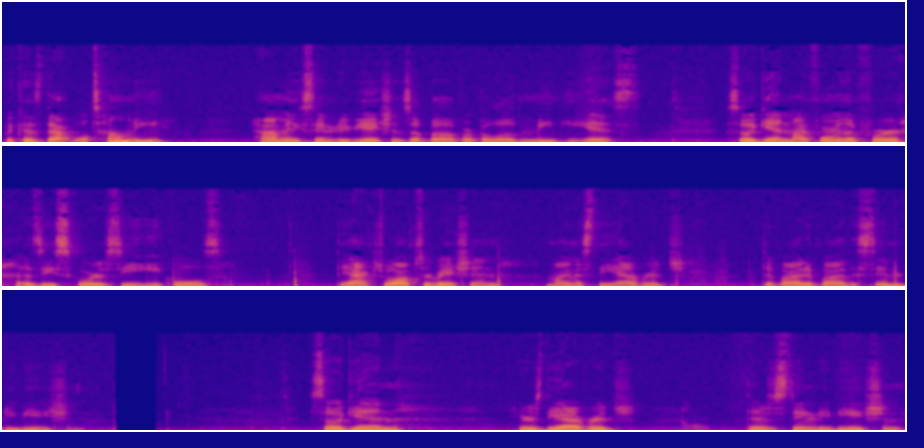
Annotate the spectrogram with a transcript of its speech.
because that will tell me how many standard deviations above or below the mean he is. So again, my formula for a z-score is z equals the actual observation minus the average divided by the standard deviation. So again, here's the average, there's a standard deviation,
